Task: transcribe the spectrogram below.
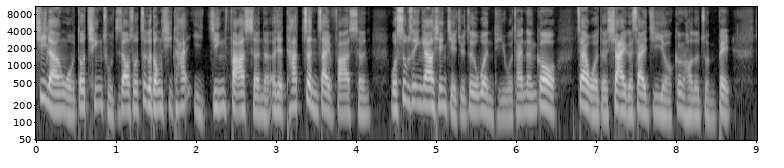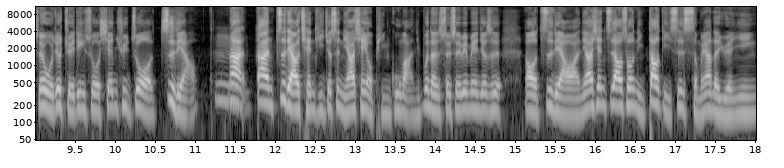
既然我都清楚知道说这个东西它已经发生了，而且它正在发生，我是不是应该要先解决这个问题，我才能够在我的下一个赛季有更好的准备？所以我就决定说先去做治疗。那当然，治疗前提就是你要先有评估嘛，你不能随随便便就是哦治疗啊，你要先知道说你到底是什么样的原因，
